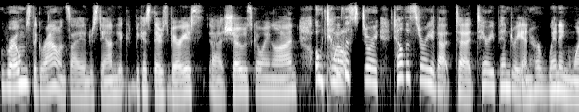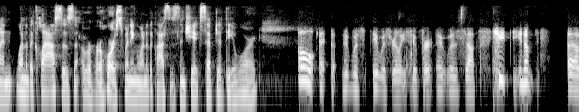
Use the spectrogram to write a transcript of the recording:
roams the grounds. I understand because there's various uh, shows going on. Oh, tell Well- the story. Tell the story about uh, Terry Pendry and her winning one one of the classes, or her horse winning one of the classes, and she accepted the award. Oh, it, it was it was really super. It was uh, she, you know. Uh,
